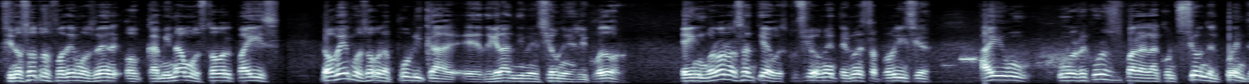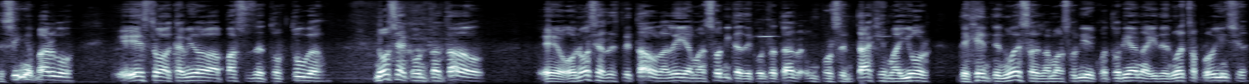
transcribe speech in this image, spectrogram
Si nosotros podemos ver o caminamos todo el país, no vemos obra pública eh, de gran dimensión en el Ecuador. En Morona, Santiago, exclusivamente en nuestra provincia, hay unos recursos para la construcción del puente. Sin embargo, esto ha caminado a pasos de tortuga. No se ha contratado eh, o no se ha respetado la ley amazónica de contratar un porcentaje mayor de gente nuestra de la Amazonía ecuatoriana y de nuestra provincia.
